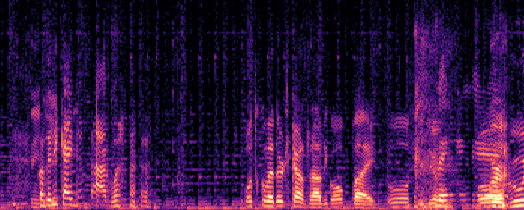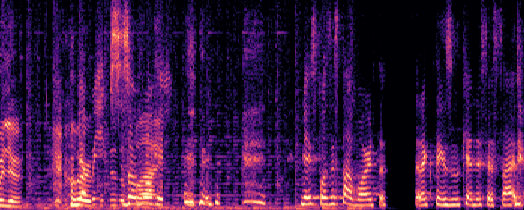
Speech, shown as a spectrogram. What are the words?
quando ele cai dentro d'água. Outro comedor de casado, igual o pai. Ô, filho. Vem, Orgulho. Minha Orgulho precisou morrer. Minha esposa está morta. Será que tem o que é necessário?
